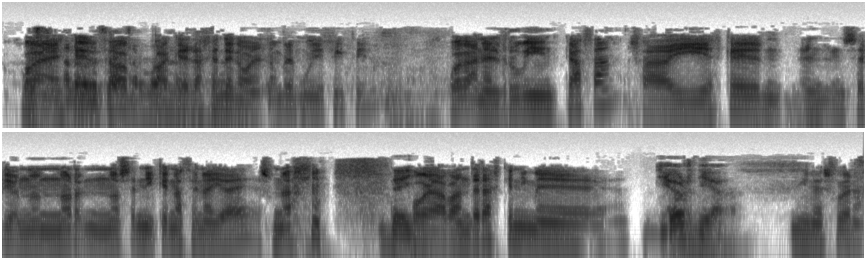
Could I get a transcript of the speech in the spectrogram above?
Juega, Pues es que, claro, para bueno, que la gente, como el nombre es muy difícil, juega en el Rubin Kazan, o sea, y es que, en, en serio, no, no, no sé ni qué nacionalidad es, es una, De porque la bandera es que ni me, Georgia. ni me suena.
